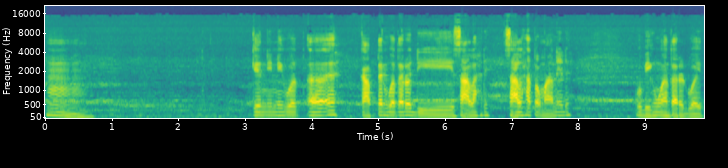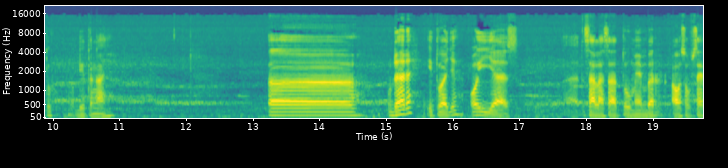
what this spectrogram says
hmm. Ken ini gua uh, eh kapten gua taruh di salah deh. Salah atau mana deh. Gue bingung antara dua itu di tengahnya. Eh uh, udah deh itu aja. Oh iya salah satu member House of Set.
